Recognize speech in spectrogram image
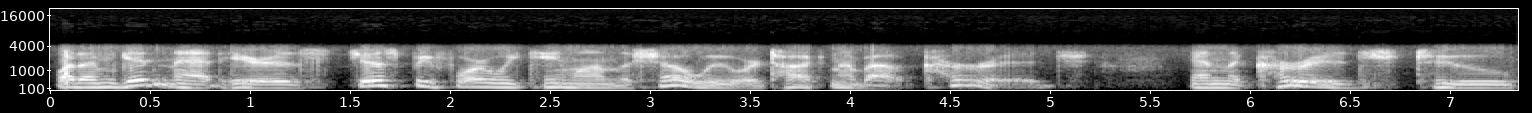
what I'm getting at here is just before we came on the show, we were talking about courage and the courage to.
